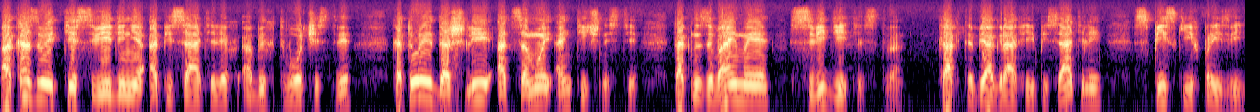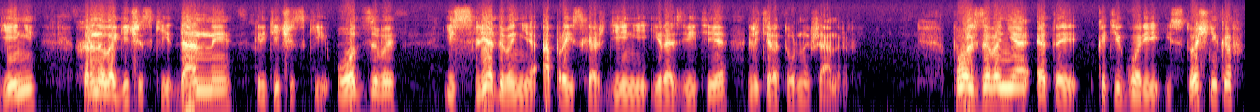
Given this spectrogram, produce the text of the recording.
оказывают те сведения о писателях, об их творчестве, которые дошли от самой античности, так называемые свидетельства, как-то биографии писателей, списки их произведений, хронологические данные, критические отзывы, исследования о происхождении и развитии литературных жанров. Пользование этой категории источников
